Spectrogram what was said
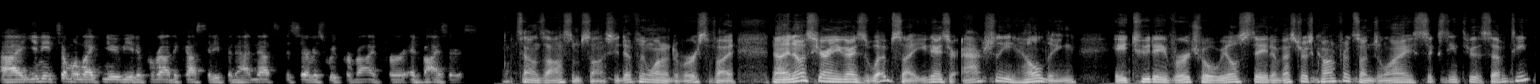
uh, you need someone like NuView to provide the custody for that, and that's the service we provide for advisors. That sounds awesome, Sauce. You definitely want to diversify. Now, I notice here on you guys' website, you guys are actually holding a two day virtual real estate investors conference on July 16th through the 17th.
